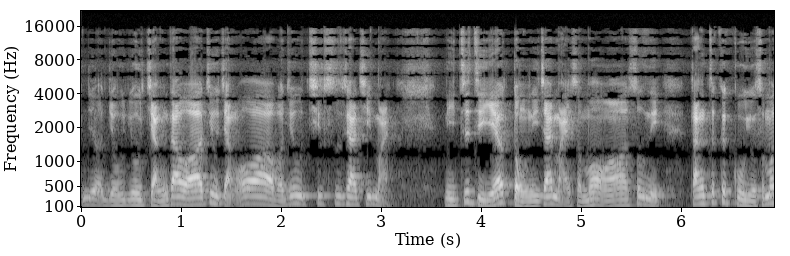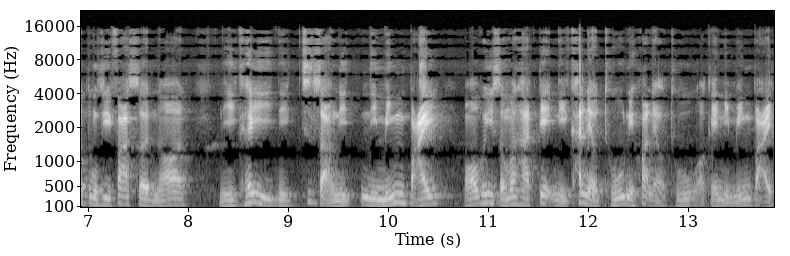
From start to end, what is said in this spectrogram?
有有有讲到啊，就讲哇，我就去试下去买。你自己也要懂你在买什么哦，说你当这个股有什么东西发生哦，你可以你至少你你明白哦为什么它跌，你看了图你画了图，OK 你明白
